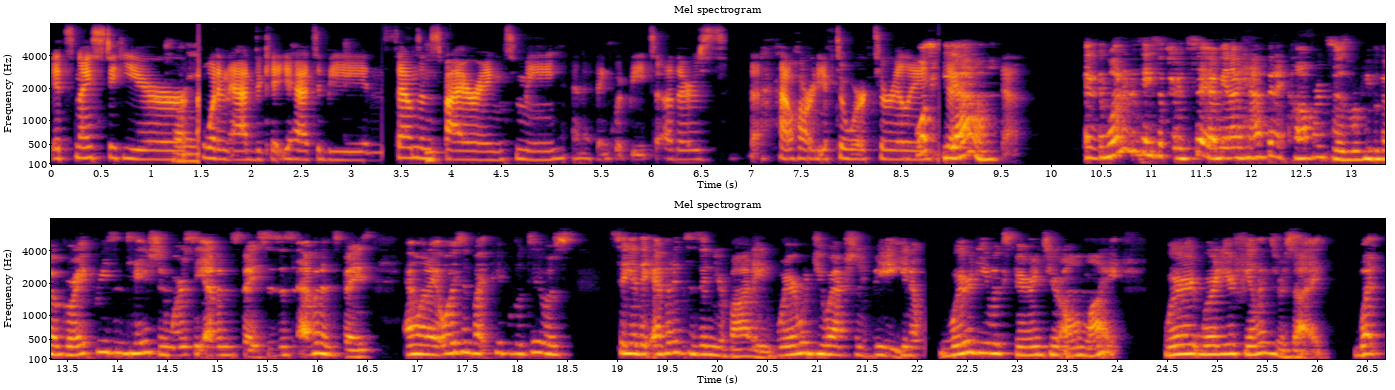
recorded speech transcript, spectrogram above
It's nice to hear what an advocate you had to be and sounds inspiring to me and I think would be to others how hard you have to work to really well, yeah. yeah. And one of the things that I would say, I mean, I have been at conferences where people go, great presentation, where's the evidence base? Is this evidence base? And what I always invite people to do is say, yeah, the evidence is in your body. Where would you actually be? You know, where do you experience your own life? Where where do your feelings reside? What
